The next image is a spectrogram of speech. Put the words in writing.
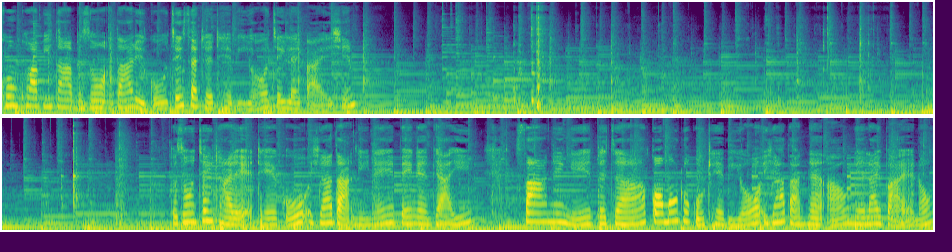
ခွန်ခွာပြီးသားပစုံအသားတွေကိုကျိတ်ဆက်ထဲထည့်ပြီးတော့ကျိတ်လိုက်ပါရဲ့ရှင် ပစုံကျိတ်ထားတဲ့အထဲကိုအရသာအနေနဲ့ပဲငံပြားရီစားနဲ့ငယ်တကြားကော်မုတ်တို့ကိုထည့်ပြီးတော့အရသာနှံ့အောင်နေလိုက်ပါရဲ့နော်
